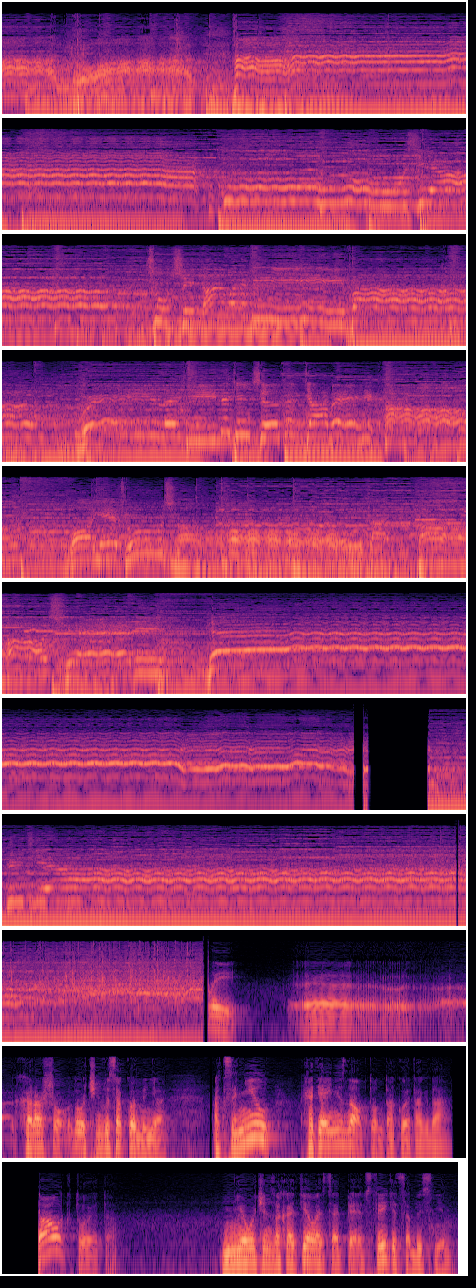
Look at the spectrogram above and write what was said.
хорошо, ну, очень высоко меня оценил, хотя я не знал, кто он такой тогда. Знал, кто это. Мне очень захотелось опять встретиться бы с ним.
